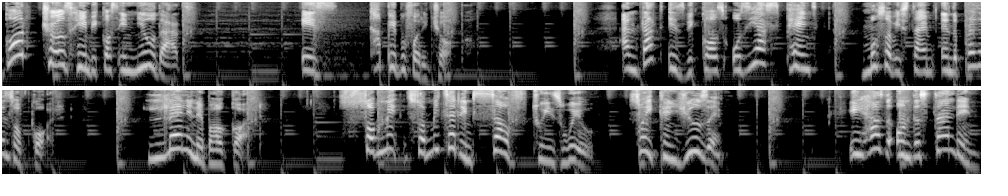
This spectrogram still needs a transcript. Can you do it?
God chose him because he knew that is capable for the job. And that is because Hosea spent most of his time in the presence of God, learning about God, submit, submitted himself to his will so he can use him. He has the understanding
